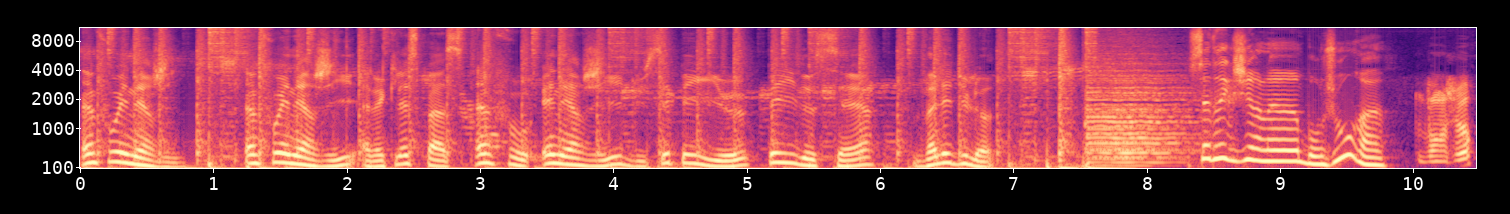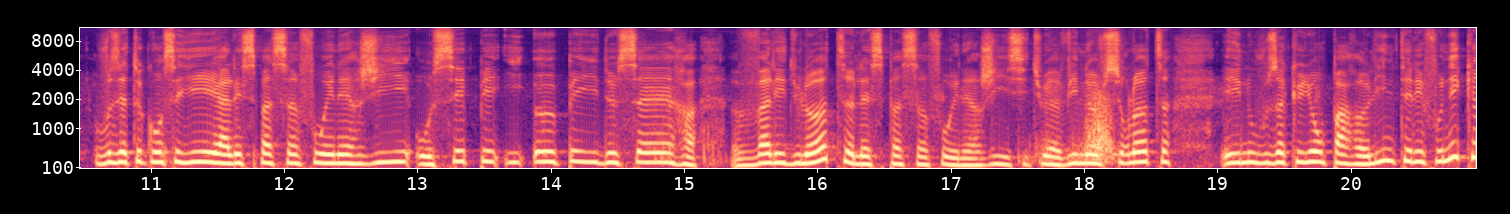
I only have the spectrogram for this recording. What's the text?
Info Énergie. Info Énergie avec l'espace Info Énergie du CPIE Pays de Serre, Vallée du Lot. Cédric Girlin, bonjour. Bonjour. Vous êtes conseiller à l'espace Info Énergie au CPIE Pays de Serre, Vallée du Lot. L'espace Info Énergie est situé à Villeneuve-sur-Lot et nous vous accueillons par ligne téléphonique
